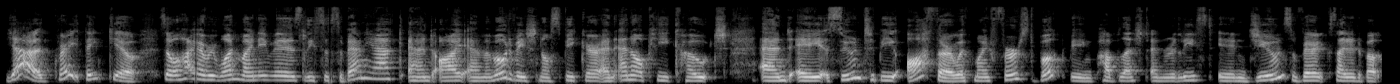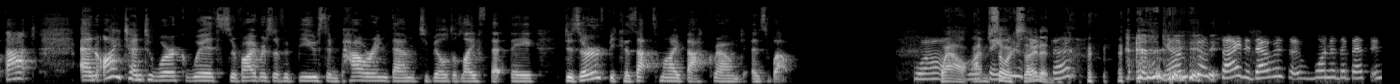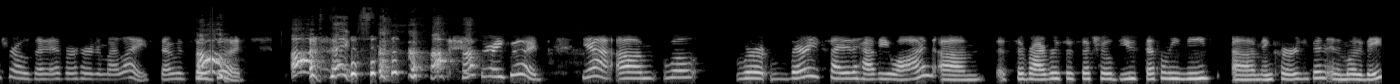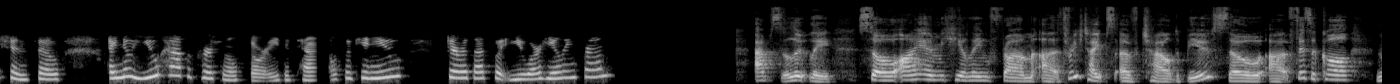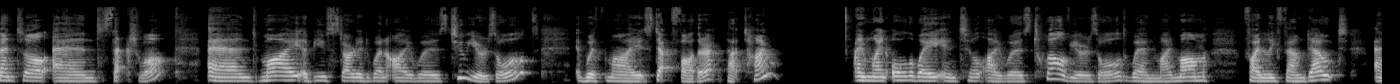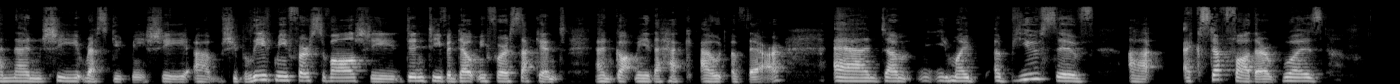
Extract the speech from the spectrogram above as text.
Yeah, great. Thank you. So, hi, everyone. My name is Lisa Sabaniak, and I am a motivational speaker, an NLP coach, and a soon to be author with my first book being published and released in June. So, very excited about that. And I tend to work with survivors of abuse, empowering them to build a life that they deserve because that's my background as well. Wow. Wow. Well, I'm so excited. yeah, I'm so excited. That was uh, one of the best intros I ever heard in my life. That was so oh. good. Oh, thanks. very good. Yeah. Um, well, we're very excited to have you on. Um, survivors of sexual abuse definitely need um, encouragement and motivation. So I know you have a personal story to tell. So can you share with us what you are healing from? Absolutely. So I am healing from uh, three types of child abuse. So uh, physical, mental, and sexual. And my abuse started when I was two years old with my stepfather at that time and went all the way until I was 12 years old when my mom finally found out and then she rescued me. She, um, she believed me, first of all. She didn't even doubt me for a second and got me the heck out of there and um, you know, my abusive uh, ex stepfather was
